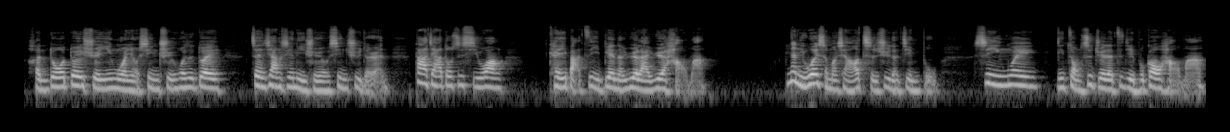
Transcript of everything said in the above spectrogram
很多对学英文有兴趣，或是对正向心理学有兴趣的人，大家都是希望可以把自己变得越来越好嘛。那你为什么想要持续的进步？是因为？你总是觉得自己不够好吗？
